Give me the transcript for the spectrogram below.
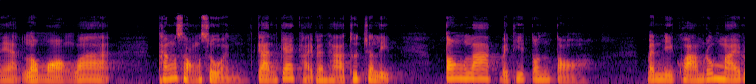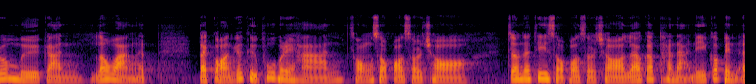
เนี่ยเรามองว่า ทั้งสองส่วน การแก้ไขปัญหาทุจริต ต้องลากไปที่ต้นต่อ มันมีความร่วมไม้ร่วมมือกัน ระหว่างแต่ก่อนก็คือผู้บริหารของสปสช เจ้าหน้าที่สปสช แล้วก็ขณะนี้ก็เป็นอ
